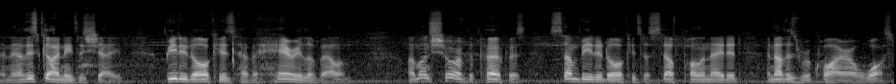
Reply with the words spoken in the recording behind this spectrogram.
And now this guy needs a shave. Bearded orchids have a hairy labellum. I'm unsure of the purpose. Some bearded orchids are self-pollinated and others require a wasp.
